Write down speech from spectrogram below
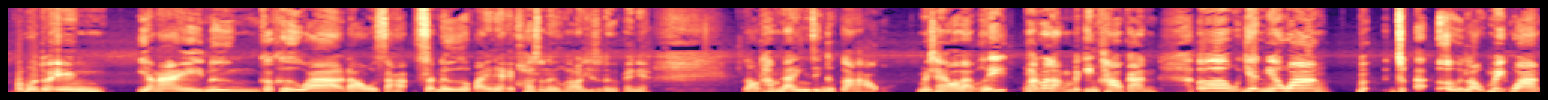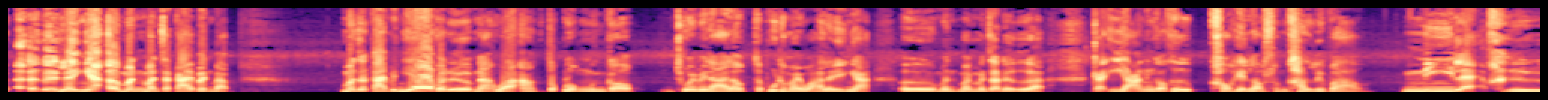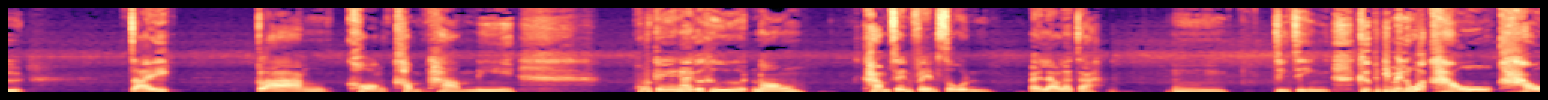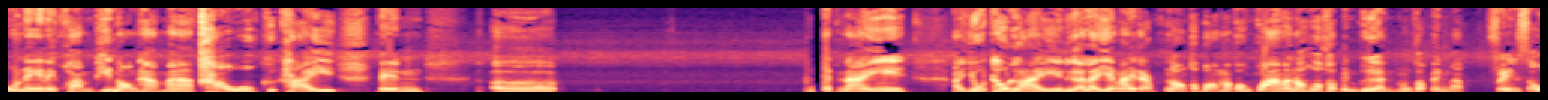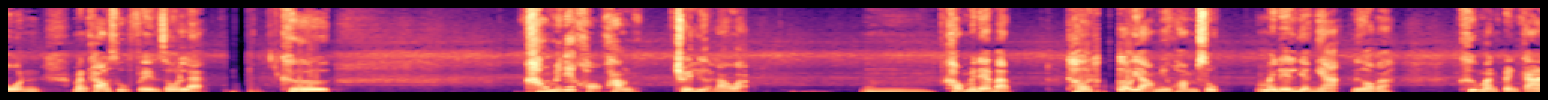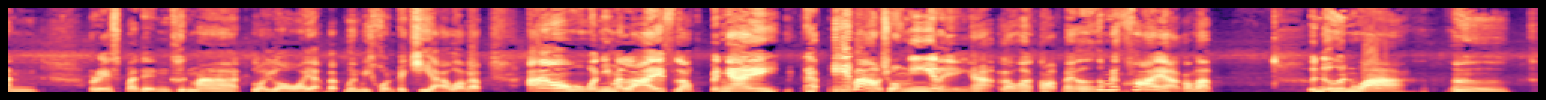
ประเมินตัวเองยังไงหนึ่งก็คือว่าเราเสนอไปเนี่ยข้อเสนอของเราที่เสนอไปเนี่ย เราทำได้จริง ๆ หรือเปล่า ไม่ใช่ว่าแบบเฮ้ยงั้นวันหลังไปกินข้าวกัน เออ เย็นเนี้ยว่างเออเราไม่ว่างอะไรเงี้ยเออมันมันจะกลายเป็นแบบ มันจะกลายเป็นแย่กว่าเดิมนะว่าอะตกลงมึงก็ช่วยไม่ได้แล้วจะพูดทำไมวะอะไรอย่างเงี้ยเออมันมันมันจะเด๋ออะกับอีกอย่างหนึ่งก็คือเขาเห็นเราสำคัญหรือเปล่า นี่แหละคือใจกลางของคำถามนี้ พูดกันง่าย ๆ ก็คือน้องข้ามเส้นเฟรนโซนไปแล้วละจ้ะอืม จริง ๆ คือพี่ไม่รู้ว่าเขาเขาในในความที่น้องถามมา เขาคือใครเป็น เอ่อ ศไหน อายุเท่าไหร่หรืออะไรยังไงแต่น้องก็บอกมากว้างๆอะเนาะว่าเขาเป็นเพื่อน มันก็เป็นแบบ friend zone มันเข้าสู่ friend zone แหละ คือเขาไม่ได้ขอความช่วยเหลือเราอะอืมเขาไม่ได้แบบ เธอเราอยากมีความสุข ไม่ได้อย่างเงี้ยนึกออกปะคือมันเป็นการ raise ประเด็นขึ้นมาลอยๆอะแบบเหมือนมีคนไปเขี่ยว่าแบบอ้าววันนี้มาไลฟ์แล้วเป็นไง happy เปล่าช่วงนี้อะไรอย่างเงี้ยเราก็ตอบไปเออก็ไม่ค่อยอะก็แบบ อื่นๆว่ะเออ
